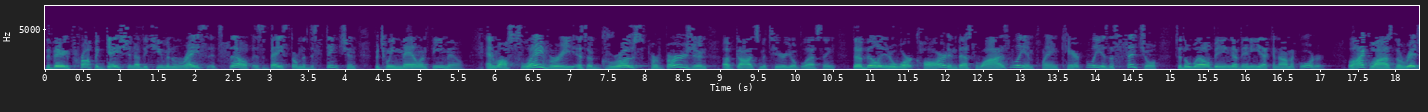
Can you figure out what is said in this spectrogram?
The very propagation of the human race itself is based on the distinction between male and female. And while slavery is a gross perversion of God's material blessing, the ability to work hard, invest wisely, and plan carefully is essential to the well being of any economic order. Likewise, the rich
